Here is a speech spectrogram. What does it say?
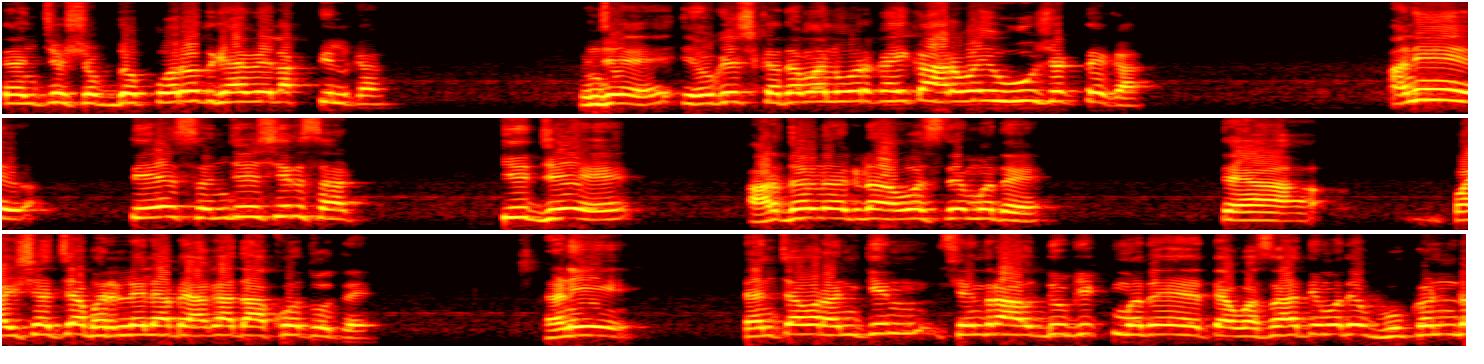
त्यांचे शब्द परत घ्यावे लागतील का? म्हणजे योगेश कदमांवर काही कारवाई होऊ शकते का? आणि ते संजय शिरसाट की जे अर्धनग्न अवस्थेमध्ये त्या पैशाच्या भरलेल्या बॅगा दाखवत होते. आणि त्यांच्यावर आणखीन शेंद्रा औद्योगिकमध्ये त्या वसाहतीमध्ये भूखंड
